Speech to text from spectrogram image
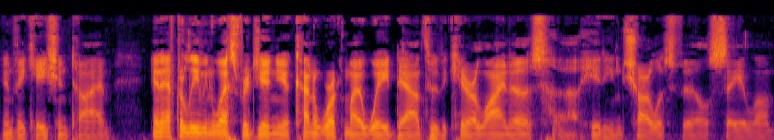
and vacation time. And after leaving West Virginia, kind of worked my way down through the Carolinas, uh, hitting Charlottesville, Salem,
